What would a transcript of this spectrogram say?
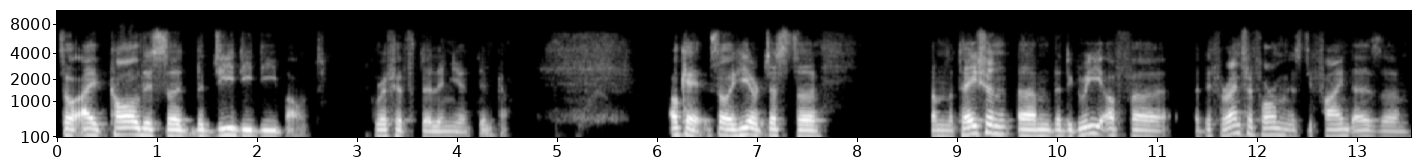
So I call this uh, the GDD bound, Griffith, Deligne, Dimca. Okay, so here just uh, some notation. Um, the degree of uh, a differential form is defined as um,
